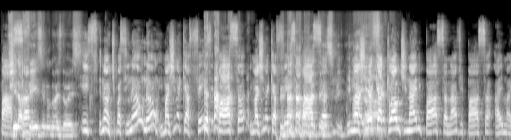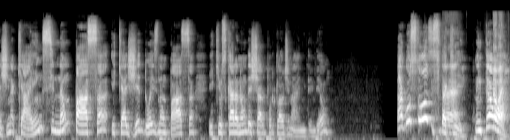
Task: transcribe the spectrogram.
passa. Tira a phase no 2-2. Isso, não, tipo assim, não, não. Imagina que a Face passa. imagina que a Face passa. Face- Imagina que a Cloud9 passa, a nave passa. Aí imagina que a Ence não passa e que a G2 não passa e que os caras não deixaram por Cloud9, entendeu? Tá gostoso isso daqui. Então, Não, ó, é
